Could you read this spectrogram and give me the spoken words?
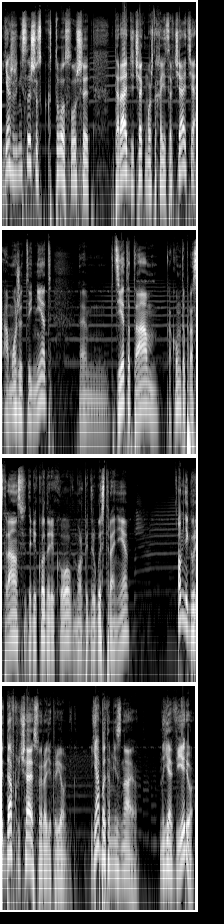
Я же не слышу, кто слушает это радио. Человек может находиться в чате, а может и нет. Эм, где-то там, в каком-то пространстве, далеко-далеко, может быть, в другой стране. Он мне говорит «да», включая свой радиоприемник. Я об этом не знаю. Но я верю,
